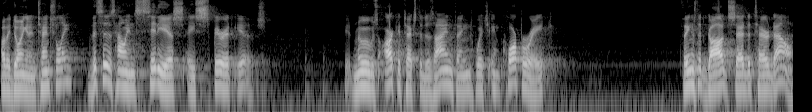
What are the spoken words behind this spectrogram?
Are they doing it intentionally? This is how insidious a spirit is. It moves architects to design things which incorporate things that God said to tear down.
